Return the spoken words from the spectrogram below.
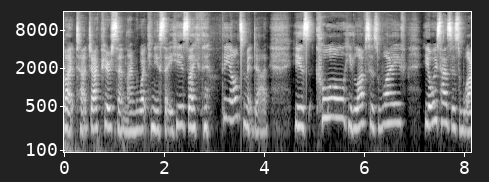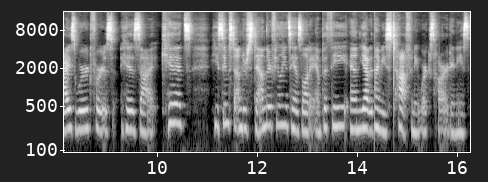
But uh, Jack Pearson, I'm, what can you say? He's like the, the ultimate dad. He's cool. He loves his wife. He always has this wise word for his his uh, kids. He seems to understand their feelings. He has a lot of empathy, and yet at the time he's tough and he works hard and he's,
